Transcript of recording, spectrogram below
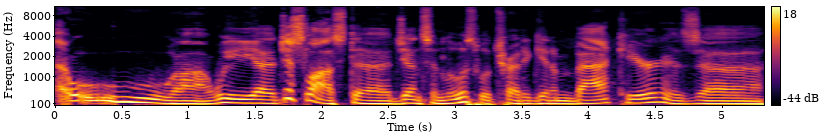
Oh, uh, we uh, just lost uh, Jensen Lewis. We'll try to get him back here as uh,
